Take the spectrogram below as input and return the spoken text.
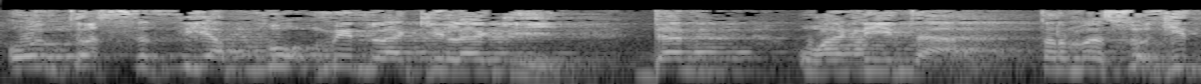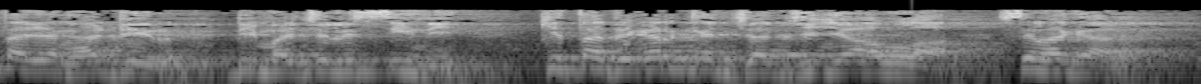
untuk setiap mukmin laki-laki dan wanita, termasuk kita yang hadir di majelis ini. Kita dengarkan janjinya Allah. Silakan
